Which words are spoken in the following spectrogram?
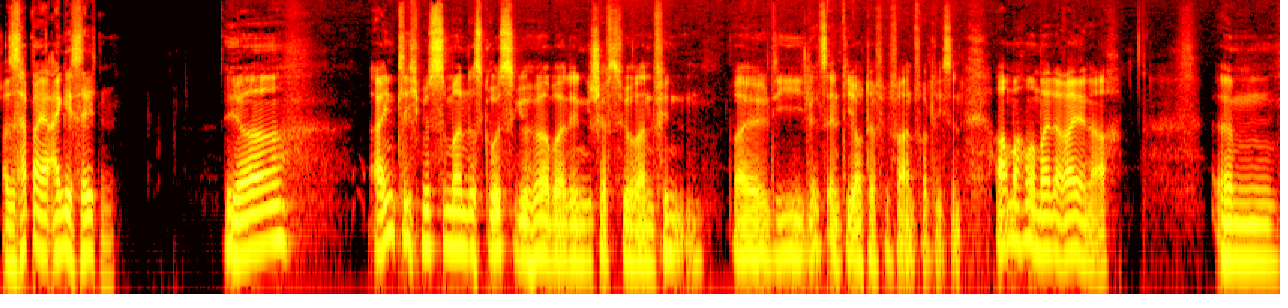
Also das hat man ja eigentlich selten. Ja, eigentlich müsste man das größte Gehör bei den Geschäftsführern finden, weil die letztendlich auch dafür verantwortlich sind. Aber machen wir mal der Reihe nach. Ähm,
